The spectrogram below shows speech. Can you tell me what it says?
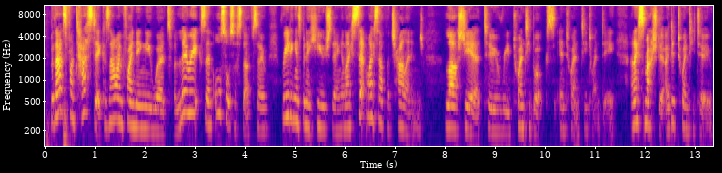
But that's fantastic because now I'm finding new words for lyrics and all sorts of stuff. So reading has been a huge thing and I set myself a challenge last year to read 20 books in 2020 and I smashed it. I did 22.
